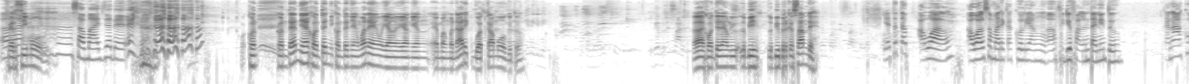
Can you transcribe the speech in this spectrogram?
Eh, Versimu. sama aja deh. Kon- kontennya, konten konten yang mana yang yang yang yang emang menarik buat kamu gitu. Ah, konten yang lebih lebih berkesan deh. Ya tetap awal, awal sama Rika Kul yang uh, video Valentine itu. Karena aku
